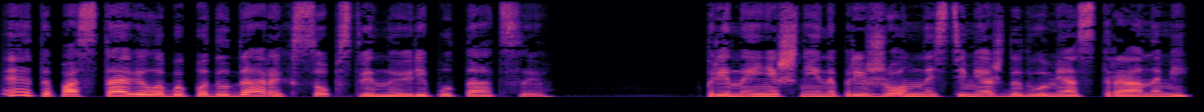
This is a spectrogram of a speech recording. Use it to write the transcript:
Это поставило бы под удар их собственную репутацию. При нынешней напряженности между двумя странами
